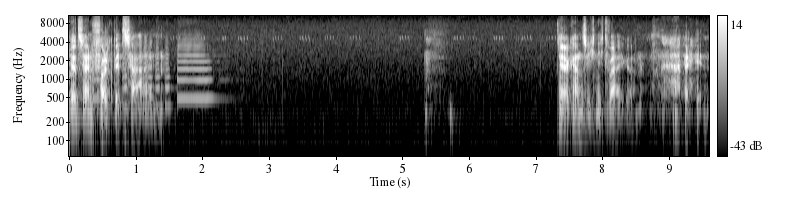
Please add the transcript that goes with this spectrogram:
Wird sein Volk bezahlen. Er kann sich nicht weigern. Nein.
